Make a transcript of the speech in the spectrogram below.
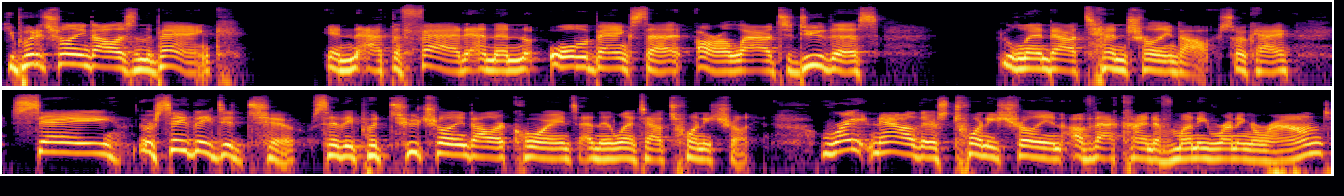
You put a trillion dollars in the bank in at the Fed, and then all the banks that are allowed to do this lend out $10 trillion. Okay. Say, or say they did two. Say they put $2 trillion coins and they lent out 20 trillion. Right now, there's 20 trillion of that kind of money running around.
